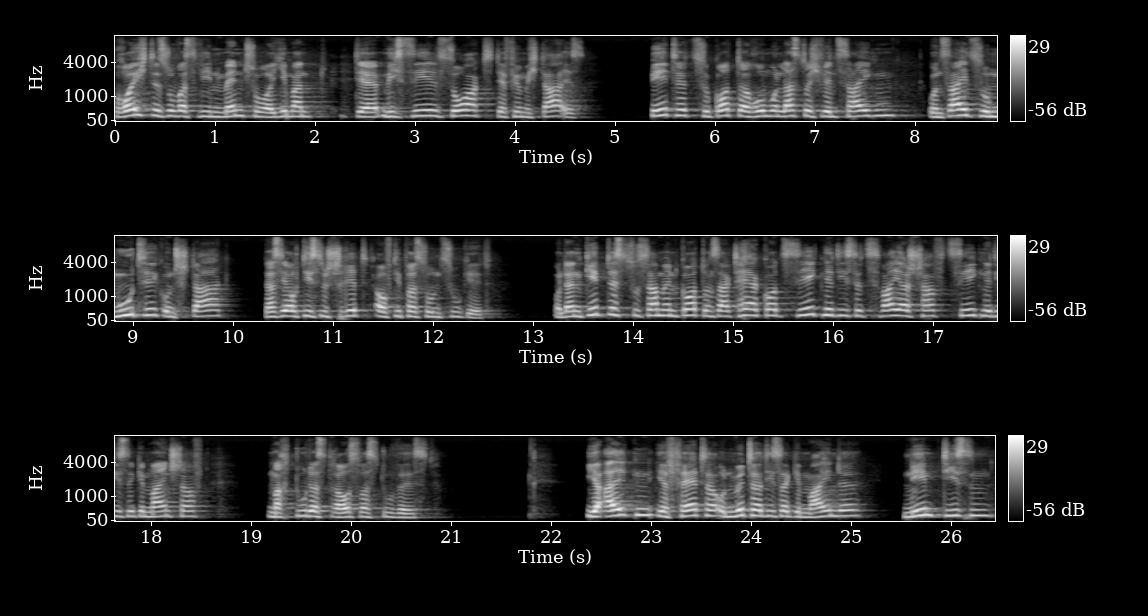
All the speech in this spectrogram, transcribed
bräuchte sowas wie einen Mentor, jemand, der mich seelsorgt, der für mich da ist. Betet zu Gott darum und lasst euch wen zeigen, und seid so mutig und stark, dass ihr auch diesen Schritt auf die Person zugeht. Und dann gebt es zusammen Gott und sagt, Herr Gott, segne diese Zweierschaft, segne diese Gemeinschaft, mach du das draus, was du willst. Ihr Alten, ihr Väter und Mütter dieser Gemeinde, nehmt diesen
